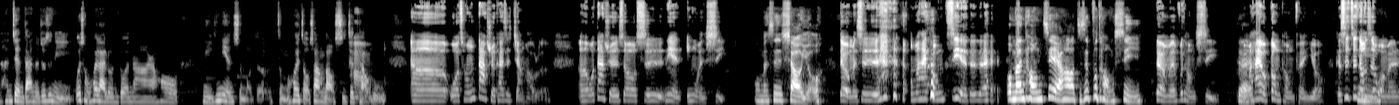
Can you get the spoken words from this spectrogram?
很简单的，就是你为什么会来伦敦啊？然后。你是念什么的？怎么会走上老师这条路？呃，我从大学开始讲好了。呃，我大学的时候是念英文系，我们是校友，对，我们是，我们还同届，对不对？我们同届，然后只是不同系，对，我们不同系，对，我们还有共同朋友，可是这都是我们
